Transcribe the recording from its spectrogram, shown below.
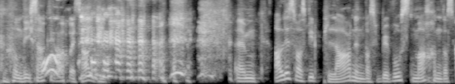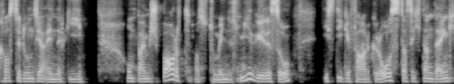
Und ich sage oh. dir auch weshalb. ähm, alles, was wir planen, was wir bewusst machen, das kostet uns ja Energie. Und beim Sport, also zumindest mir geht es so, ist die Gefahr groß, dass ich dann denke,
